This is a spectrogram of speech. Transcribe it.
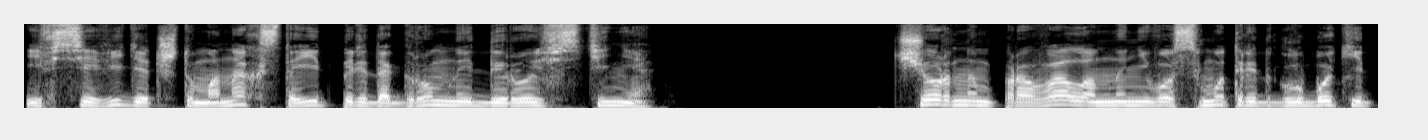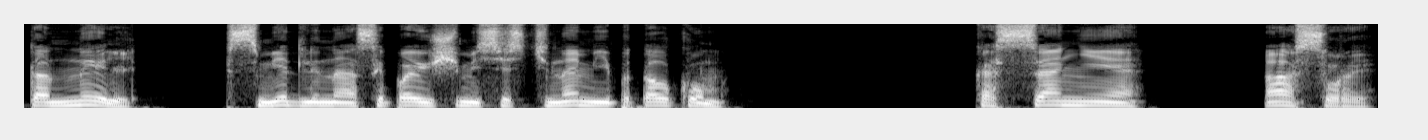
и все видят, что монах стоит перед огромной дырой в стене. Черным провалом на него смотрит глубокий тоннель с медленно осыпающимися стенами и потолком. Касание Асуры.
